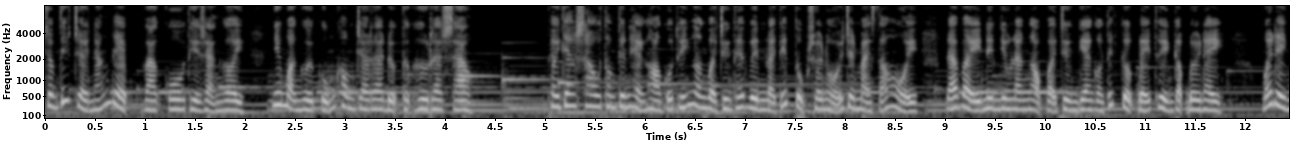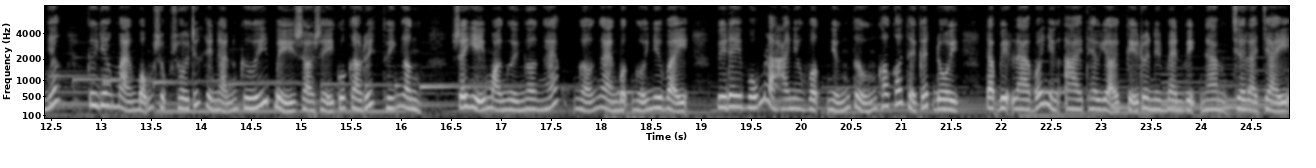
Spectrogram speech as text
Trong tiết trời nắng đẹp và cô thì rạng ngời, nhưng mọi người cũng không tra ra được thực hư ra sao. Thời gian sau, thông tin hẹn hò của Thúy Ngân và Trương Thế Vinh lại tiếp tục sôi nổi trên mạng xã hội. Đã vậy nên Dương Lan Ngọc và Trường Giang còn tích cực đẩy thuyền cặp đôi này. Mới đây nhất, cư dân mạng bỗng sụp sôi trước hình ảnh cưới bị rò rỉ của cao Caric Thúy Ngân. Sở dĩ mọi người ngơ ngác, ngỡ ngàng bật ngửa như vậy vì đây vốn là hai nhân vật những tưởng khó có thể kết đôi, đặc biệt là với những ai theo dõi kỹ Running Man Việt Nam chơi là chạy.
